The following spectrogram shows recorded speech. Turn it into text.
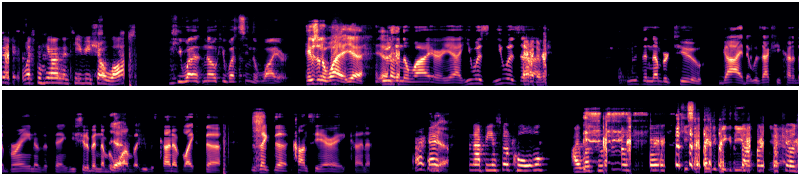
say? Wasn't he on the TV show Lost? He was no, he was in The Wire. He was in The Wire, yeah. yeah. He was in The Wire, yeah. He was he was uh, he was the number two guy that was actually kind of the brain of the thing. He should have been number yeah. one, but he was kind of like the he was like the concierge kind of. All right, guys, yeah. not being so cool. I listened to He's a pretty big deal. Yeah. Shows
